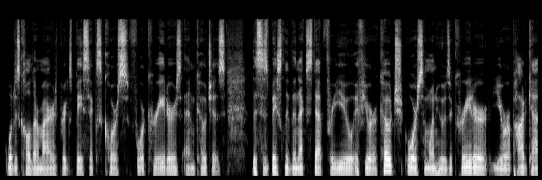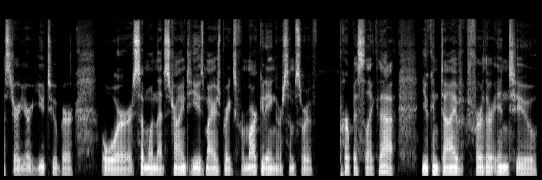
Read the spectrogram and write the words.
what is called our Myers-Briggs Basics course for creators and coaches. This is basically the next step for you if you're a coach or someone who is a creator, you're a podcaster, you're a YouTuber, or someone that's trying to use Myers-Briggs for marketing or some sort of purpose like that, you can dive further into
